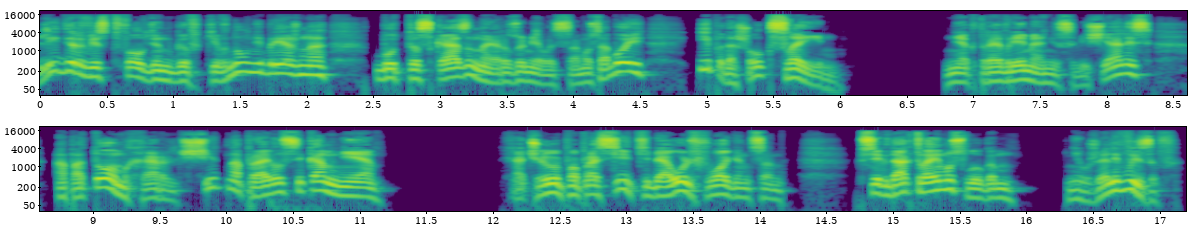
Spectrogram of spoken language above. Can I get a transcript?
Лидер Вестфолдингов кивнул небрежно, будто сказанное, разумелось, само собой, и подошел к своим. Некоторое время они совещались, а потом Харальд Щит направился ко мне. «Хочу попросить тебя, Ульф Вогенсон». «Всегда к твоим услугам. Неужели вызов?»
